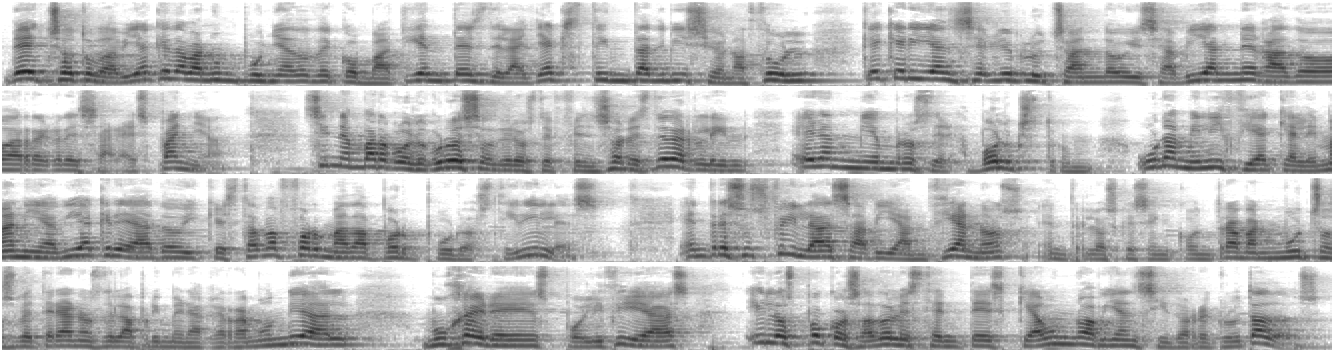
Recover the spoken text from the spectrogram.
De hecho, todavía quedaban un puñado de combatientes de la ya extinta División Azul que querían seguir luchando y se habían negado a regresar a España. Sin embargo, el grueso de los defensores de Berlín eran miembros de la Volkssturm, una milicia que Alemania había creado y que estaba formada por puros civiles. Entre sus filas había ancianos, entre los que se encontraban muchos veteranos de la Primera Guerra Mundial, mujeres, policías y los pocos adolescentes que aún no habían sido reclutados.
